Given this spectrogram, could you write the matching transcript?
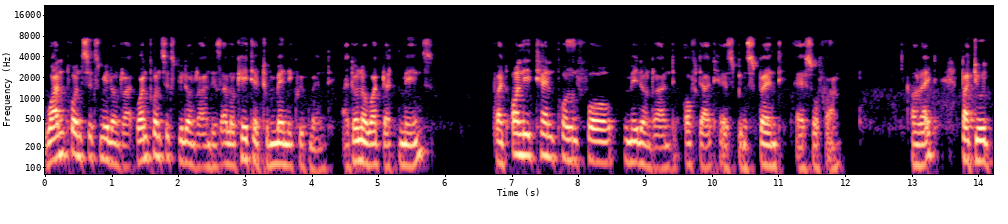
1.6 million rand, 1.6 billion rand is allocated to main equipment. I don't know what that means but only 10.4 million rand of that has been spent uh, so far. All right, but you,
